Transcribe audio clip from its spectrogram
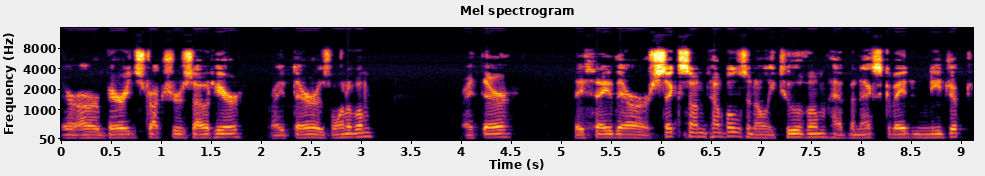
there are buried structures out here. Right there is one of them. Right there. They say there are six sun temples and only two of them have been excavated in Egypt.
